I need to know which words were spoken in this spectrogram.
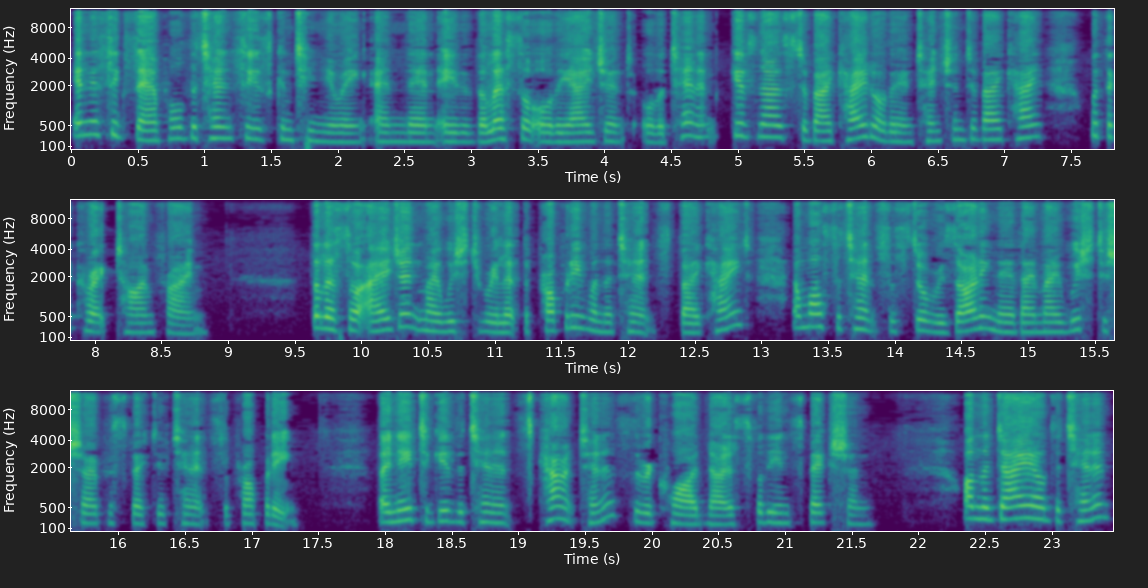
In this example, the tenancy is continuing and then either the lessor or the agent or the tenant gives notice to vacate or their intention to vacate with the correct time frame. The lessor agent may wish to relet the property when the tenants vacate, and whilst the tenants are still residing there, they may wish to show prospective tenants the property. They need to give the tenants, current tenants the required notice for the inspection. On the day of the tenant,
